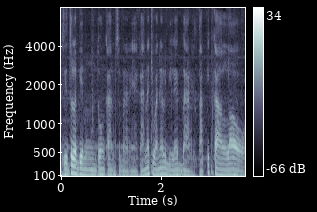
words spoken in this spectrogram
Itu lebih menguntungkan sebenarnya karena cuannya lebih lebar. Tapi kalau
